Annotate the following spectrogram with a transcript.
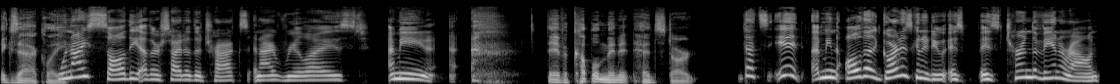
exactly. When I saw the other side of the tracks and I realized, I mean, they have a couple minute head start. that's it. I mean, all that guard is going to do is is turn the van around,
